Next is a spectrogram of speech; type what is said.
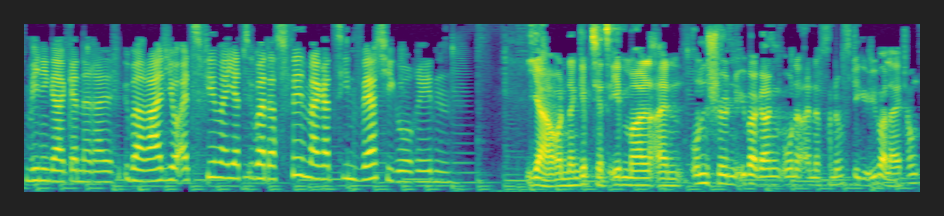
weniger generell über Radio als vielmehr jetzt über das Filmmagazin Vertigo reden. Ja, und dann gibt es jetzt eben mal einen unschönen Übergang ohne eine vernünftige Überleitung.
